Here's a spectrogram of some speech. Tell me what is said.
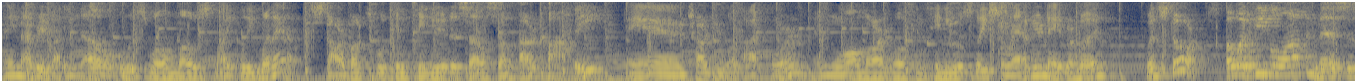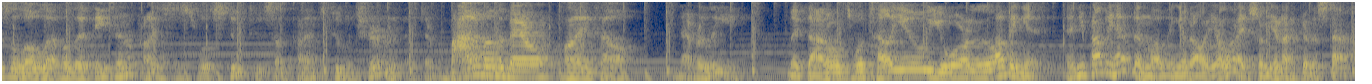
name everybody knows will most likely win out. Starbucks will continue to sell subpar coffee and charge you a lot for it, and Walmart will continuously surround your neighborhood with stores. But what people often miss is the low level that these enterprises will stoop to sometimes to ensure that their bottom of the barrel clientele never leave. McDonald's will tell you you're loving it, and you probably have been loving it all your life, so you're not going to stop.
